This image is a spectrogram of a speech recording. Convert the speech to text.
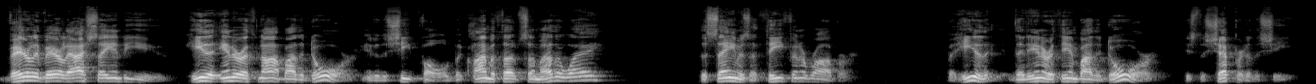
Verily, verily, I say unto you, he that entereth not by the door into the sheepfold, but climbeth up some other way, the same is a thief and a robber. But he that entereth in by the door is the shepherd of the sheep.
